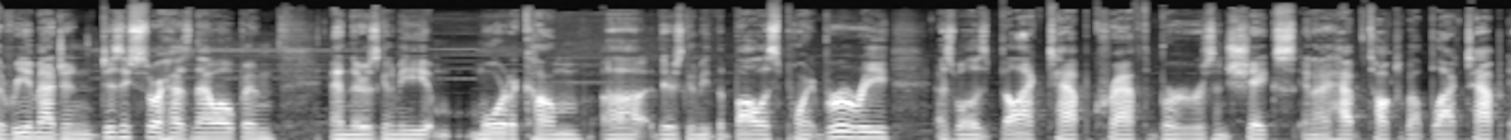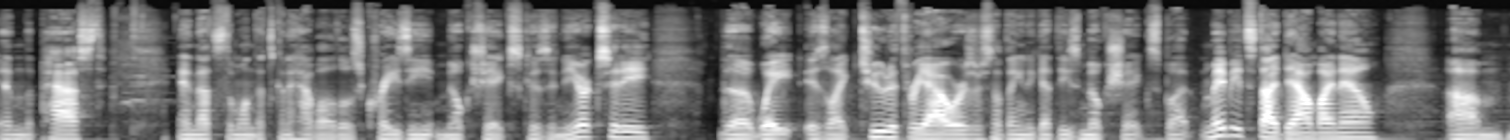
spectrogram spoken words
the reimagined Disney Store has now opened, and there's going to be more to come. Uh, there's going to be the Ballast Point Brewery, as well as Black Tap Craft Burgers and Shakes. And I have talked about Black Tap in the past, and that's the one that's going to have all those crazy milkshakes. Because in New York City, the wait is like two to three hours or something to get these milkshakes, but maybe it's died down by now. Um,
